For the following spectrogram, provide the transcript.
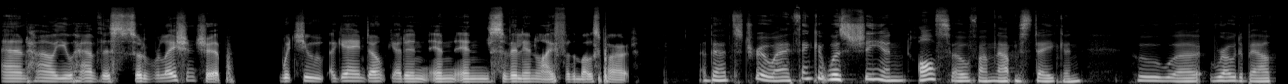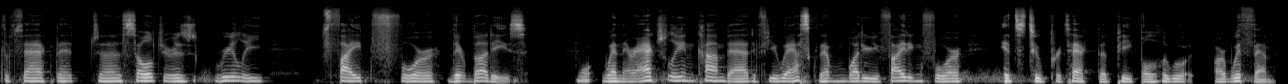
and how you have this sort of relationship, which you again don't get in, in, in civilian life for the most part. That's true. I think it was Sheehan also, if I'm not mistaken, who uh, wrote about the fact that uh, soldiers really fight for their buddies. When they're actually in combat, if you ask them, What are you fighting for? it's to protect the people who are with them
